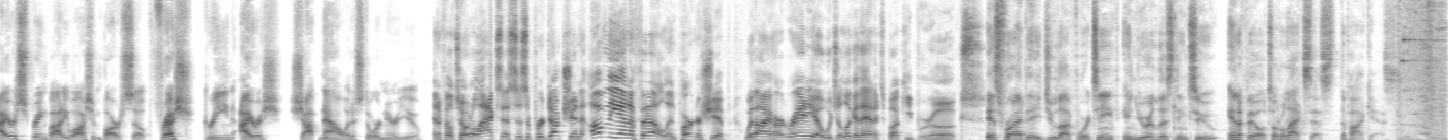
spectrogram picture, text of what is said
Irish Spring Body Wash and Bar Soap. Fresh, green, Irish. Shop now at a store near you. NFL Total Access is a production of the NFL in partnership with iHeartRadio. Would you look at that? It's Bucky Brooks. It's Friday, July 14th, and you're listening to NFL Total Access, the podcast.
